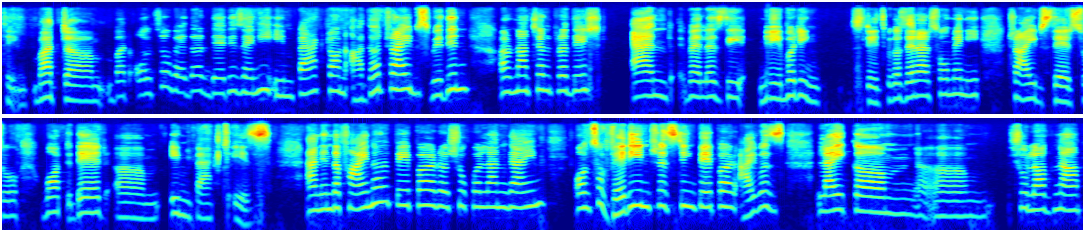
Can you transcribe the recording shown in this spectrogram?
thing. But um, but also whether there is any impact on other tribes within Arunachal Pradesh and well as the neighboring states because there are so many tribes there so what their um, impact is and in the final paper uh, shukolan gain also very interesting paper i was like um, um, Shulagna,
